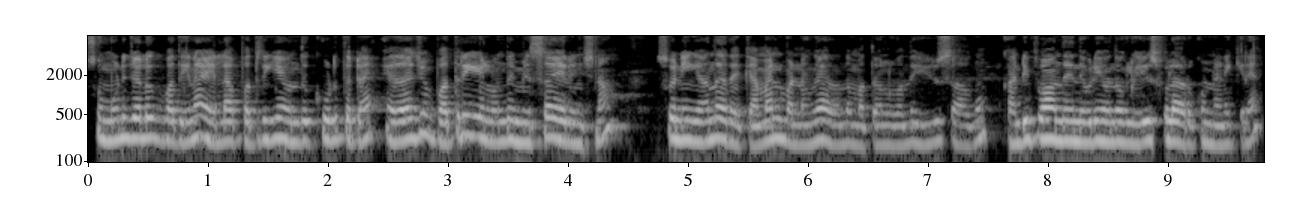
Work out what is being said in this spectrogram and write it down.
ஸோ முடிஞ்ச அளவுக்கு பார்த்தீங்கன்னா எல்லா பத்திரிகையும் வந்து கொடுத்துட்டேன். ஏதாச்சும் பத்திரிகைகள் வந்து மிஸ் ஆயிருந்துச்சுன்னா ஸோ நீங்கள் வந்து அதை கமெண்ட் பண்ணுங்கள் அது வந்து மற்றவங்களுக்கு வந்து யூஸ் ஆகும். கண்டிப்பாக வந்து இந்த வீடியோ வந்து உங்களுக்கு யூஸ்ஃபுல்லாக இருக்கும்னு நினைக்கிறேன்.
